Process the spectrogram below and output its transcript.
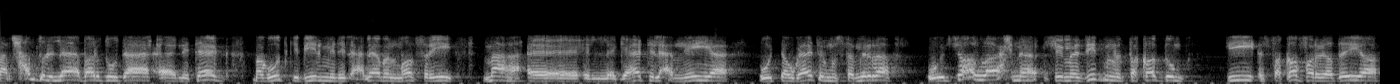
فالحمد لله برضو ده آه، نتاج مجهود كبير من الإعلام المصري مع آه، الجهات الأمنية والتوجيهات المستمرة. وإن شاء الله إحنا في مزيد من التقدم في الثقافة الرياضية آه،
